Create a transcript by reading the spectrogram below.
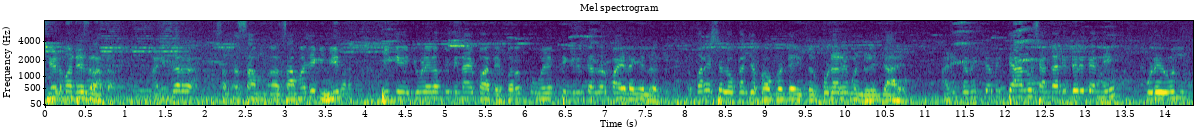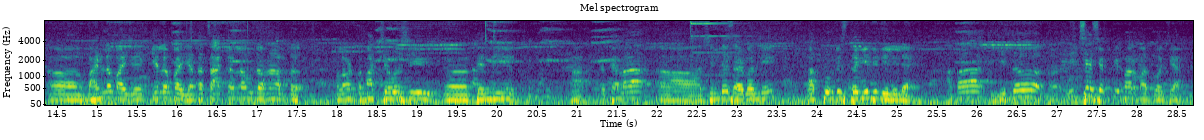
खेडमध्येच राहतात. आणि जर समजा साम सामाजिक हित ठीक आहे एक वेळेला तुम्ही नाही पाहते परंतु वैयक्तिकरित्या जर पाहायला गेलं तर बऱ्याचशा लोकांच्या प्रॉपर्टी इथं पुढारी ज्या आहेत. आणि कमीत कमी त्या अनुषंगाने तरी त्यांनी पुढे येऊन भांडलं पाहिजे केलं पाहिजे. आता चाकरला उदाहरणार्थ मला वाटतं मागच्या वर्षी त्यांनी हां तर त्याला शिंदे साहेबांनी तात्पुरती स्थगिती दिलेली आहे. आता इथं इच्छाशक्ती फार महत्त्वाची आहे.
